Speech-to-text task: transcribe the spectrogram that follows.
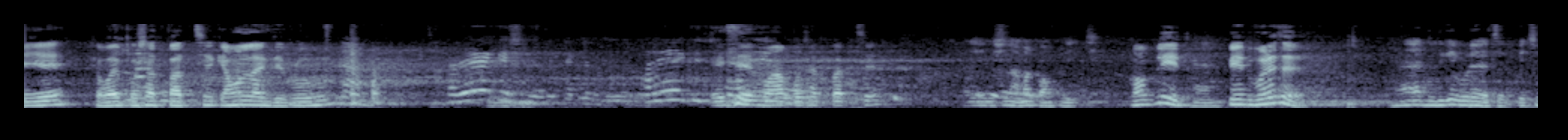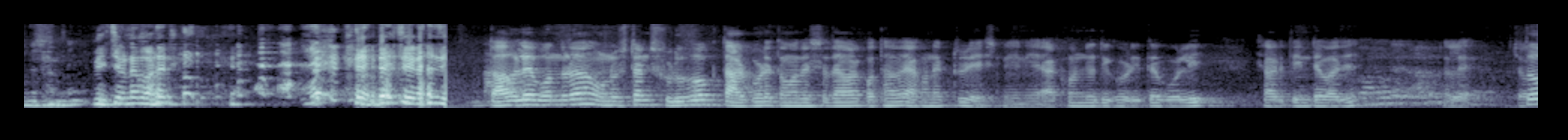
এই যে সবাই প্রসাদ পাচ্ছে। কেমন লাগছে প্রভু? এই যে মা প্রসাদ পাচ্ছে। আমার কমপ্লিট? কমপ্লিট পেট ভরেছে? হ্যাঁ দুদিকে ঘুরে গেছে পেছনে সামনে। পিছনে এটা তাহলে বন্ধুরা অনুষ্ঠান শুরু হোক তারপরে তোমাদের সাথে আবার কথা হবে। এখন একটু রেস্ট নিয়ে নিই। এখন যদি ঘড়িতে বলি সাড়ে তিনটে বাজে তাহলে তো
